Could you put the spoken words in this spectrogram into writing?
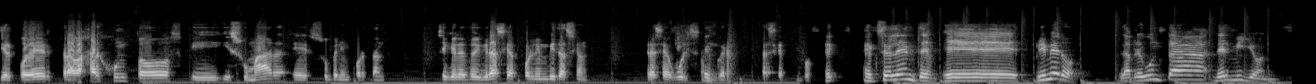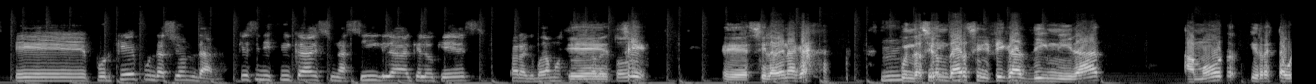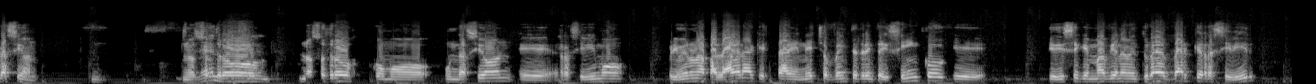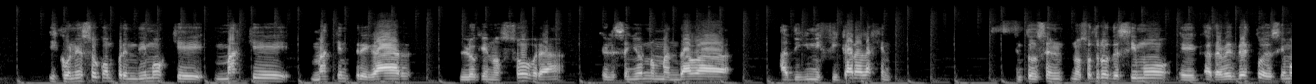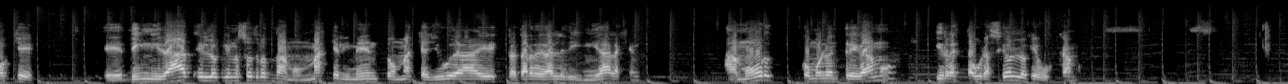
el poder trabajar juntos y, y sumar es súper importante. Así que les doy gracias por la invitación. Gracias Wilson, gracias. Excelente. Eh, primero, la pregunta del millón. Eh, ¿Por qué Fundación DAR? ¿Qué significa? ¿Es una sigla? ¿Qué es lo que es? Para que podamos eh, todo. Sí, eh, si la ven acá, mm, Fundación DAR significa dignidad, amor y restauración. Nosotros, nosotros como fundación eh, recibimos primero una palabra que está en Hechos 20:35 que, que dice que más bienaventurado es dar que recibir y con eso comprendimos que más que más que entregar lo que nos sobra, el Señor nos mandaba a dignificar a la gente. Entonces nosotros decimos, eh, a través de esto decimos que eh, dignidad es lo que nosotros damos, más que alimento, más que ayuda, es tratar de darle dignidad a la gente. Amor, como lo entregamos, y restauración, lo que buscamos.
